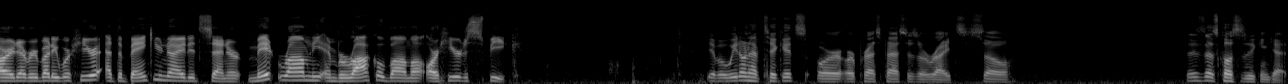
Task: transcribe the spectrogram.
All right, everybody, we're here at the Bank United Center. Mitt Romney and Barack Obama are here to speak. Yeah, but we don't have tickets or, or press passes or rights, so, so this is as close as we can get.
